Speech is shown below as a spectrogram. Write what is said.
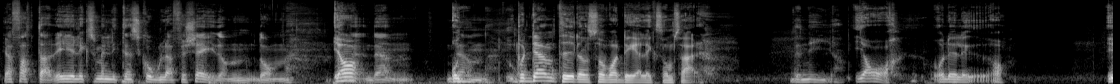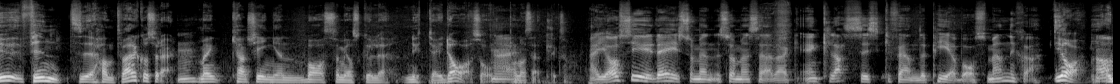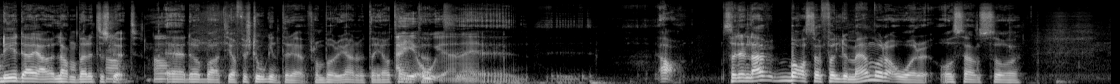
Jag fattar, det är ju liksom en liten skola för sig, de, de Ja. den, Och den, på den tiden så var det liksom så här. det nya. Ja, och det ja. Det är ju fint hantverk och sådär. Men kanske ingen bas som jag skulle nyttja idag så, Nej. på något sätt. Liksom. Ja, Jag ser ju dig som en, som en, så här, en klassisk Fender P-basmänniska. Ja, Ja. och det är där jag landade till slut. ja. Eh, Det var bara att jag förstod inte det från början. Utan jag Nej, tänkte oh, ja, att, nej. ja. Så den där basen följde med några år och sen så...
